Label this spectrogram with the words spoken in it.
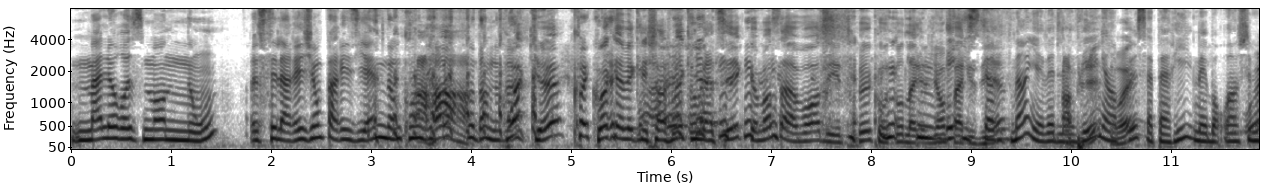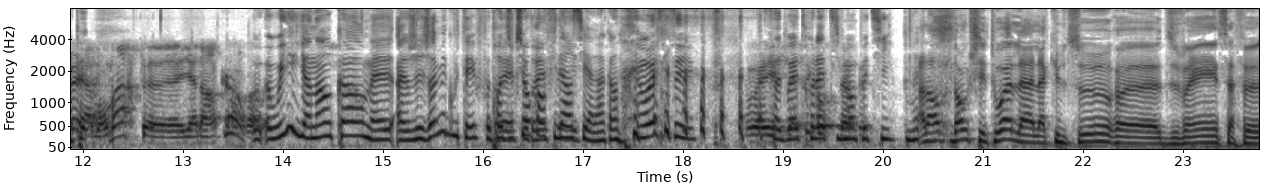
Malheureusement non. C'est la région parisienne, donc on Ah! est dans le vin. Quoique, Quoique. quoique avec les changements climatiques, commence à avoir des trucs autour de la région Et parisienne. historiquement, il y avait de la En plus, vigne en ouais. plus à Paris, mais bon, c'est Ouais, pe- à Montmartre, euh, il y en a encore. hein. Euh, Oui, il y en a encore, mais euh, j'ai jamais goûté. Faudrait, production faudrait confidentielle hein, quand même. Ouais, c'est, Ouais, ça doit être relativement petit. Alors, donc, chez toi, la, la culture euh, du vin, ça fait,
